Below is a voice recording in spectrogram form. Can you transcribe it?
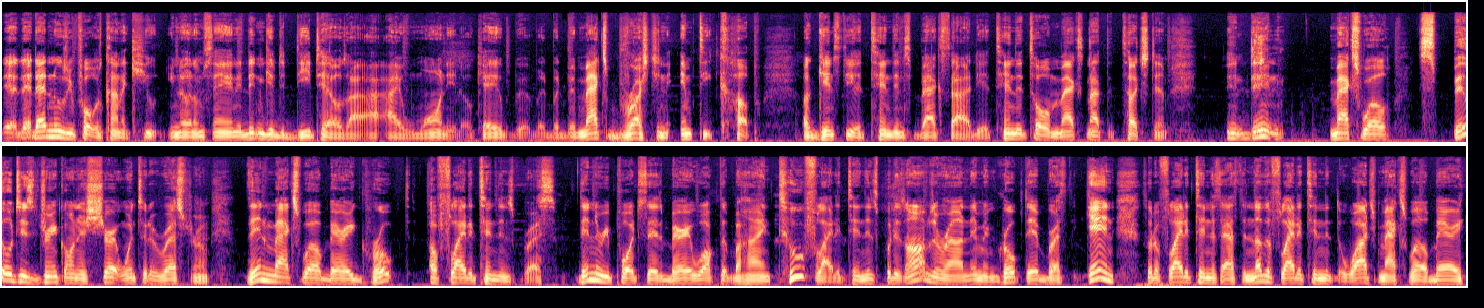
That, that news report was kind of cute, you know what I'm saying? It didn't give the details I, I, I wanted, okay? But, but, but Max brushed an empty cup against the attendant's backside. The attendant told Max not to touch them. And then Maxwell spilled his drink on his shirt, went to the restroom. Then Maxwell Berry groped a flight attendant's breast. Then the report says Berry walked up behind two flight attendants, put his arms around them, and groped their breasts again. So the flight attendants asked another flight attendant to watch Maxwell Berry,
